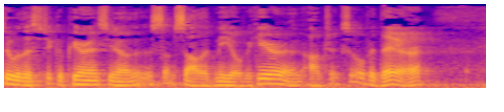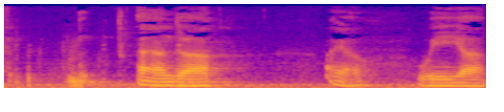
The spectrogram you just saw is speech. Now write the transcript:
dualistic appearance, you know, there's some solid me over here and objects over there. And, uh, you know, we uh,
